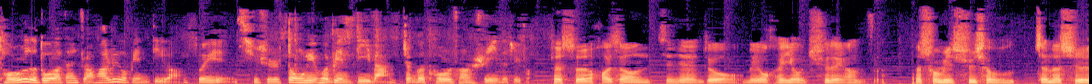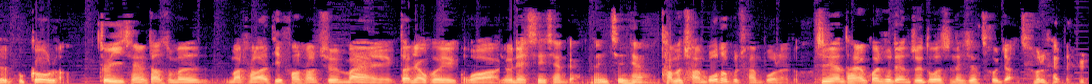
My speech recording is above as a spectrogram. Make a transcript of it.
投入的多了，但转化率又变低了，所以其实动力会变低吧。整个投入双十一的这种，确实好像今年就没有很有趣的样子，那说明需求真的是不够了。就以前像什么玛莎拉蒂放上去卖，大家会哇有点新鲜感。那今年他们传播都不传播了都。今年大家关注点最多是那些抽奖出来的人，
